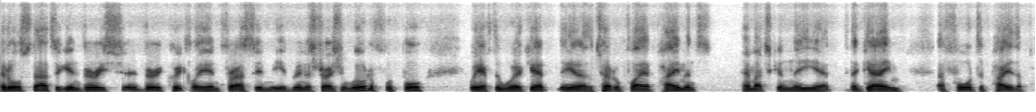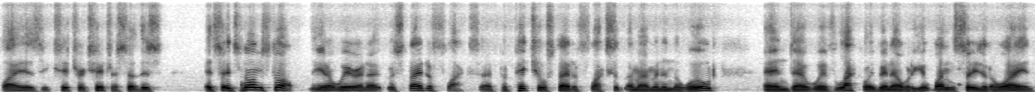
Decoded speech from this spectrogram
it all starts again very uh, very quickly. And for us in the administration world of football, we have to work out you know the total player payments, how much can the uh, the game afford to pay the players, etc., etc. So there's it's it's non-stop. You know, we're in a, a, state of flux, a perpetual state of flux at the moment in the world, and uh, we've luckily been able to get one season away. And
